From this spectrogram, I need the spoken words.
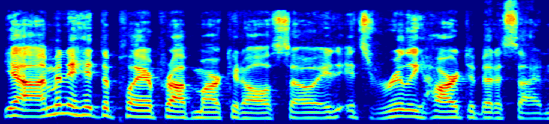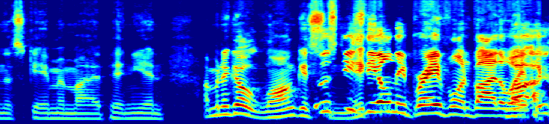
Yeah, I'm going to hit the player prop market also. It, it's really hard to bet aside in this game, in my opinion. I'm going to go longest. Lucy's Nick- the only brave one, by the way. Well,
